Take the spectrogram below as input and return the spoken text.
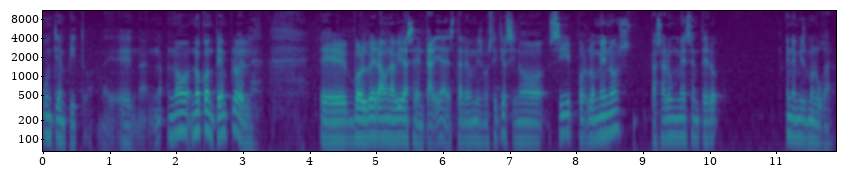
un tiempito. Eh, no, no, contemplo el eh, volver a una vida sedentaria, estar en un mismo sitio, sino sí, por lo menos, pasar un mes entero en el mismo lugar.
